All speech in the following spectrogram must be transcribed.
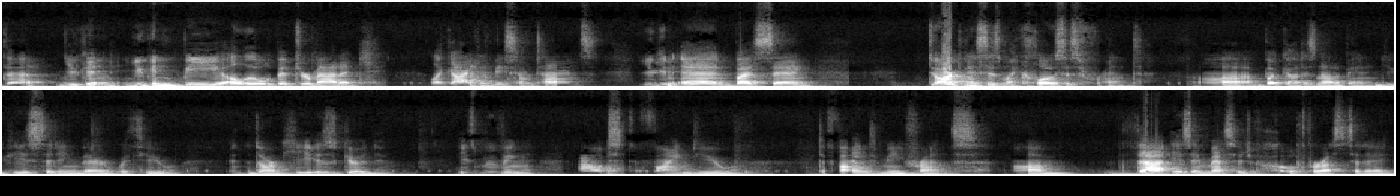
that you can you can be a little bit dramatic, like I can be sometimes. You can end by saying, "Darkness is my closest friend," uh, but God has not abandoned you. He is sitting there with you in the dark. He is good. He's moving out to find you, to find me, friends. Um, that is a message of hope for us today.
